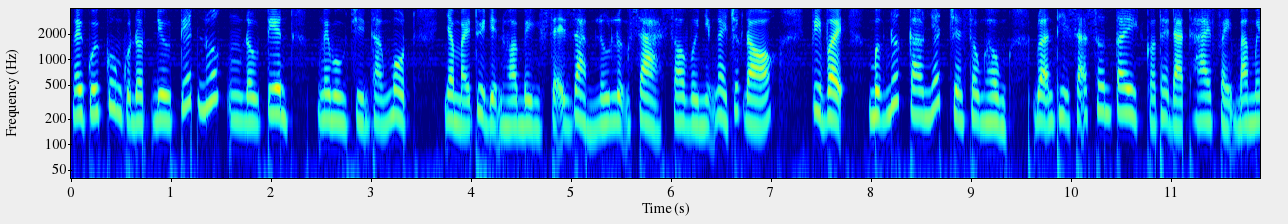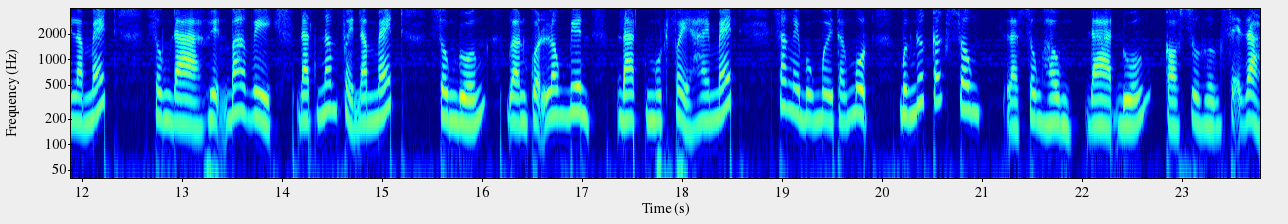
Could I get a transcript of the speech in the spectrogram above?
ngày cuối cùng của đợt điều tiết nước đầu tiên, ngày 9 tháng 1, nhà máy Thủy điện Hòa Bình sẽ giảm lưu lượng xả so với những ngày trước đó. Vì vậy, mực nước cao nhất trên sông Hồng, đoạn thị xã Sơn Tây có thể đạt 2,35 m, sông Đà, huyện Ba Vì đạt 5,5 m, sông Đuống, đoạn quận Long Biên đạt 1,2 m. Sang ngày 10 tháng 1, mực nước các sông là sông Hồng, Đà, Đuống có xu hướng sẽ giảm.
